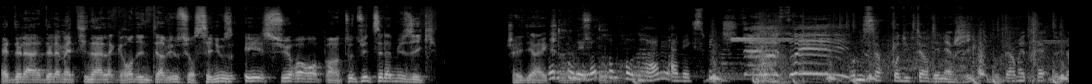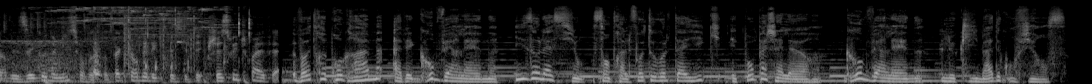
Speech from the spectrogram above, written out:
de la, de la matinale. Grande interview sur CNews et sur Europe 1. Tout de suite, c'est la musique. J'allais dire avec Retrouvez votre programme avec Switch. Fournisseur producteur d'énergie qui vous permettrait de faire des économies sur votre facture d'électricité chez Switch.fr. Votre programme avec Groupe Verlaine. Isolation, centrale photovoltaïque et pompe à chaleur. Groupe Verlaine, le climat de confiance.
